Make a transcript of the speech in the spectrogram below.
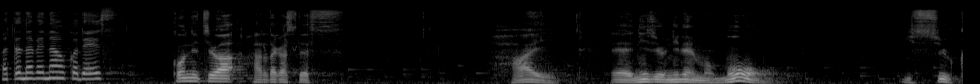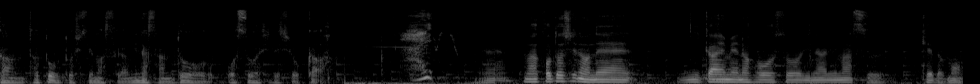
渡辺直子です。こんにちは。原隆です。はい、えー、22年ももう1週間経とうとしてますが皆さんどうお過ごしでしょうか？はい、ねまあ、今年のね2回目の放送になりますけども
